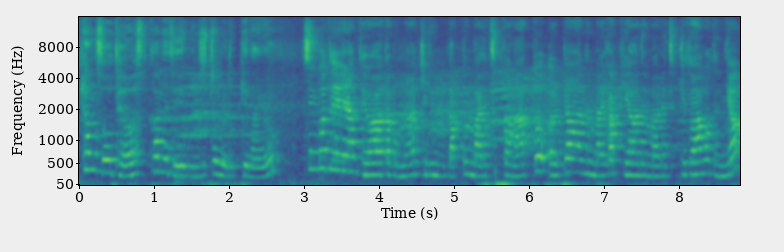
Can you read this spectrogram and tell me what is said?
평소 대화 습관에 대해 문제점을 느끼나요? 친구들이랑 대화하다 보면 기분 나쁜 말을 듣거나 또 얼평하는 말과 비하하는 말을 듣기도 하거든요.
